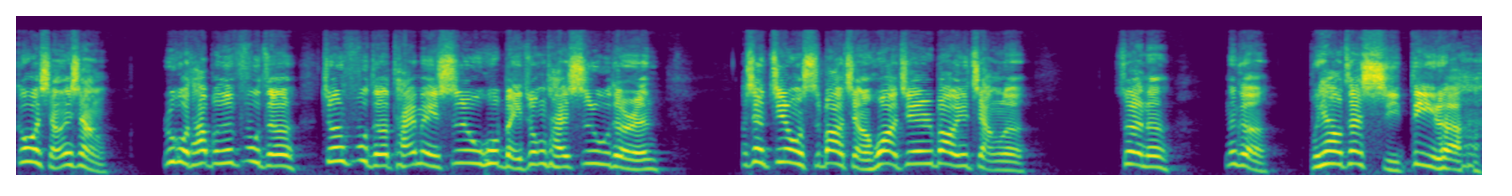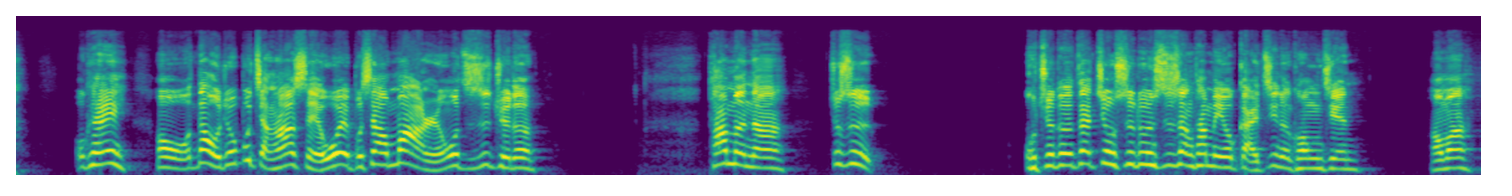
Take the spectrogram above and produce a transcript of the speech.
各位想一想，如果他不是负责，就是负责台美事务或美中台事务的人，那像《金融时报》讲，《华尔街日报》也讲了。所以呢，那个不要再洗地了。OK，哦，那我就不讲他谁，我也不是要骂人，我只是觉得他们呢，就是我觉得在就事论事上，他们有改进的空间，好吗？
